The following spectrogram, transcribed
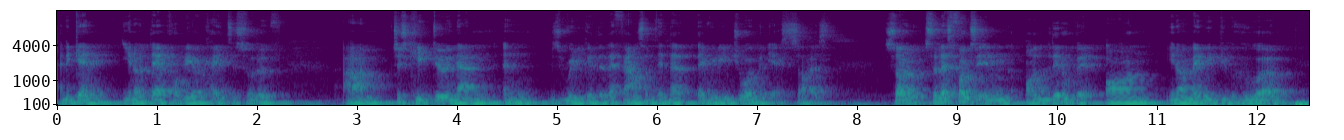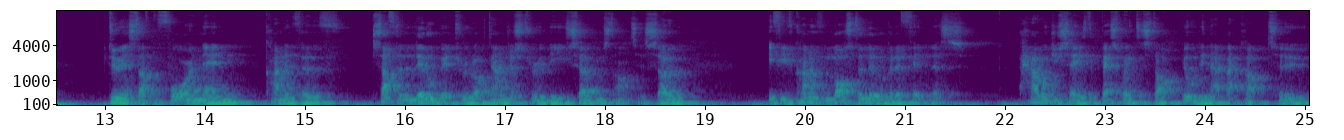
And again, you know they're probably okay to sort of um, just keep doing that, and, and it's really good that they found something that they really enjoy with the exercise. So so let's focus in a little bit on you know maybe people who were doing stuff before and then kind of have suffered a little bit through lockdown just through the circumstances. So if you've kind of lost a little bit of fitness, how would you say is the best way to start building that back up to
